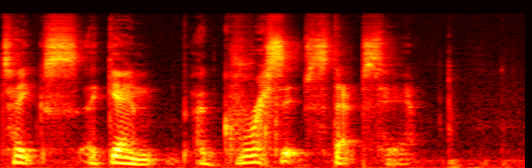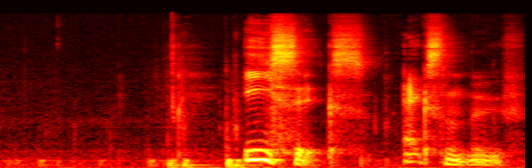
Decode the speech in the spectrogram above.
takes, again, aggressive steps here. e6, excellent move.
